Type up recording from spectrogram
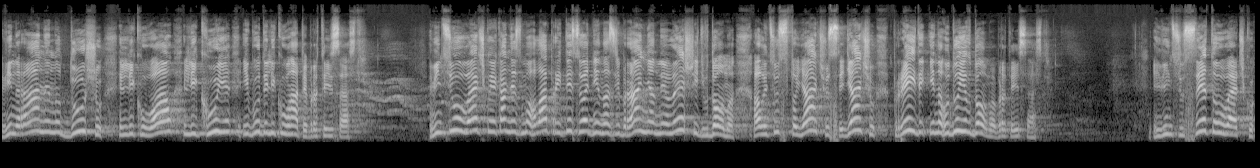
Він ранену душу лікував, лікує і буде лікувати, брати і сестри. Він цю овечку, яка не змогла прийти сьогодні на зібрання, не лишить вдома, але цю стоячу, сидячу прийде і нагодує вдома, брати і сестри. І він цю ситу овечку,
